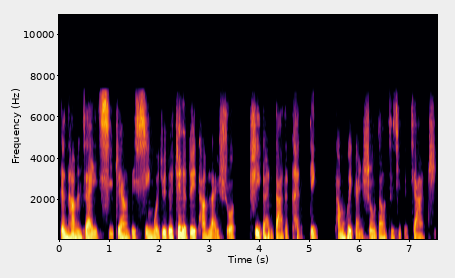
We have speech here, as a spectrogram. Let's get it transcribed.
跟他们在一起这样的心，我觉得这个对他们来说是一个很大的肯定，他们会感受到自己的价值。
